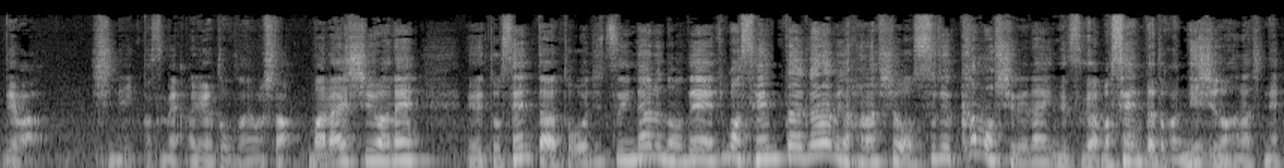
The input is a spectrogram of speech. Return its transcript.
では、新年一発目ありがとうございました。まあ来週はね、えっ、ー、と、センター当日になるので、まあセンター絡みの話をするかもしれないんですが、まあセンターとか20の話ね、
